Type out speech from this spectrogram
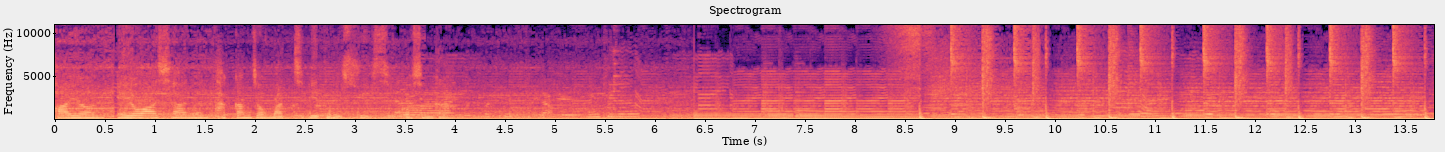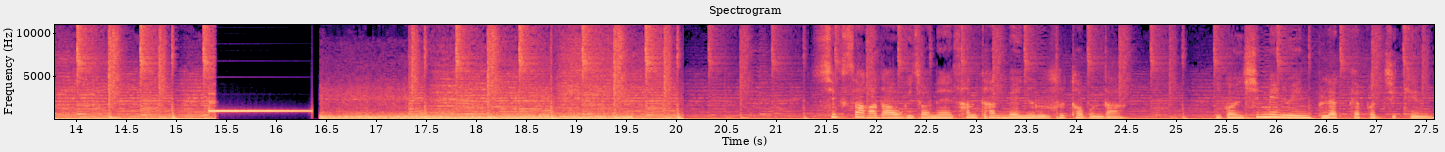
과연 에어아시아는 닭강정 맛집이 될 수 있을 것인가? 식사가 나오기 전에 Santan 메뉴를 훑어본다. 이건 신메뉴인 black pepper chicken,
